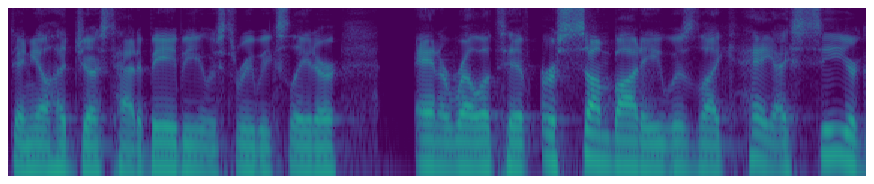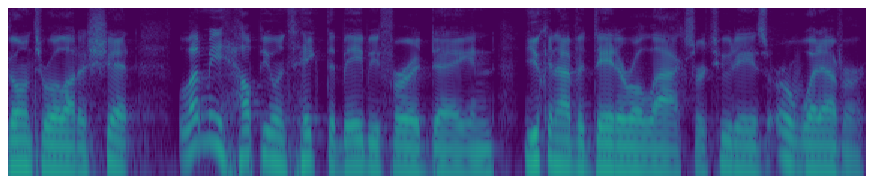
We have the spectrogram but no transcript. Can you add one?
Danielle had just had a baby, it was three weeks later, and a relative or somebody was like, hey, I see you're going through a lot of shit. Let me help you and take the baby for a day, and you can have a day to relax or two days or whatever.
